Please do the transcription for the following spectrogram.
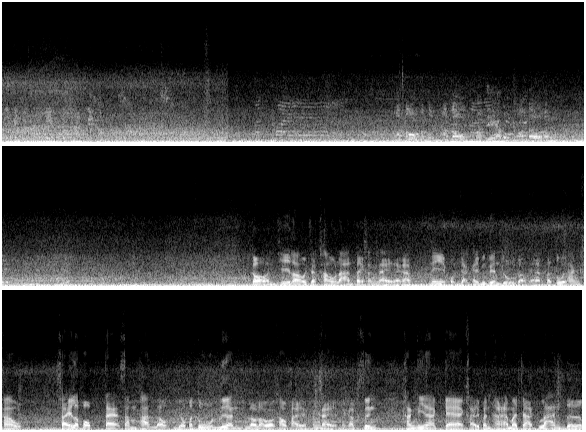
ไม่เป็นจุดสังเกตชัดเลยเนาะออโต้ครับผมออโต้โทษทีครับผมออโต้ครับผม ก่อนที่เราจะเข้าร้านไปข้างในนะครับ นี่ผมอยากให้เพื่อนๆดูก่อนนะประตูทางเข้า ใช้ระบบแตะสัมผัสแล้วเดี๋ยวประตูเลื่อนแล้วเราก็เข้าไปข้างในนะครับ ซึ่งครั้งนี้นะแก้ไขปัญหามาจากร้านเดิม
